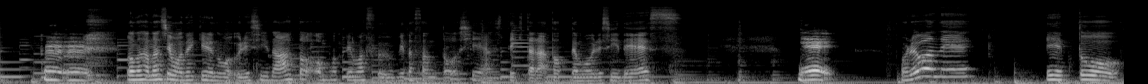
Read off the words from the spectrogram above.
うんうん。この話もできるのも嬉しいなと思ってます。皆さんとシェアしてきたらとっても嬉しいです。イエこれはね、えっ、と、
